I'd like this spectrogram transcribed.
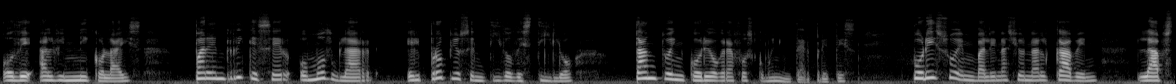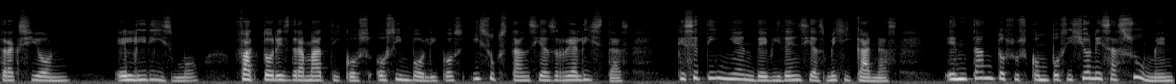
o de Alvin Nicolais, para enriquecer o modular el propio sentido de estilo, tanto en coreógrafos como en intérpretes. Por eso en Ballet Nacional caben la abstracción, el lirismo, factores dramáticos o simbólicos y substancias realistas que se tiñen de evidencias mexicanas, en tanto sus composiciones asumen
